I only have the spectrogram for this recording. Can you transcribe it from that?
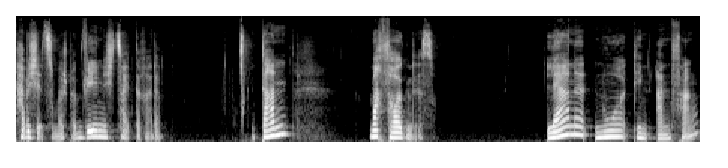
habe ich jetzt zum Beispiel wenig Zeit gerade. Dann mach folgendes. Lerne nur den Anfang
